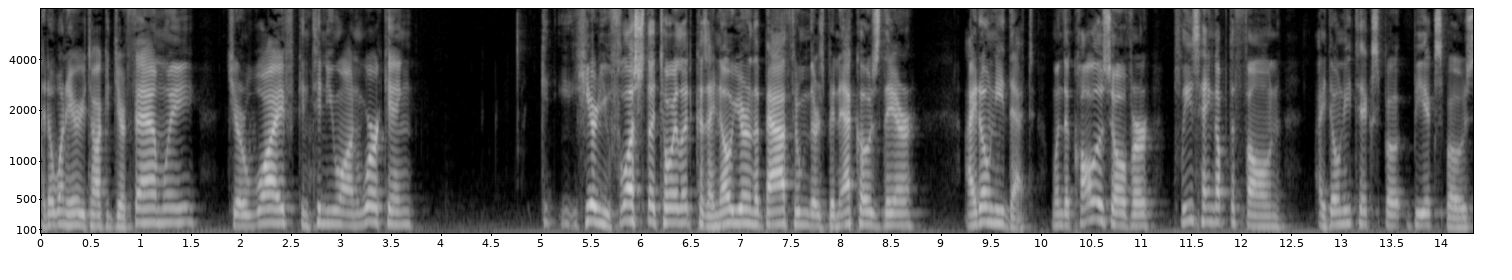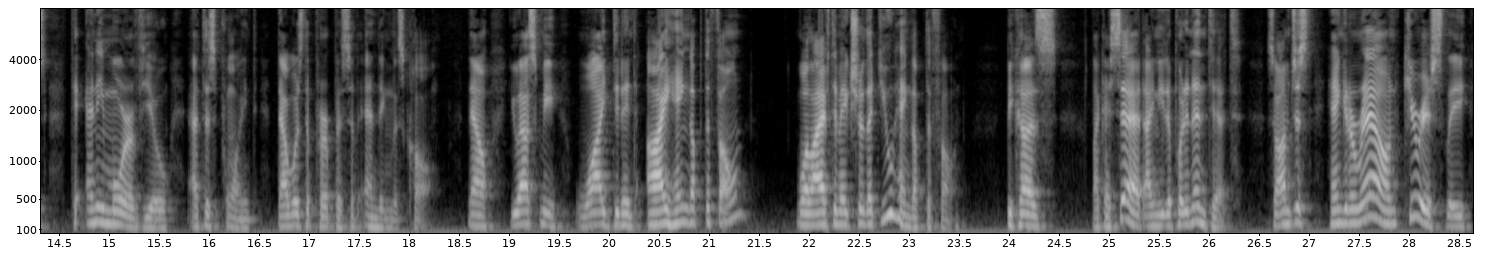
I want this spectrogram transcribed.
I don't want to hear you talking to your family, to your wife, continue on working. Hear you flush the toilet because I know you're in the bathroom. There's been echoes there. I don't need that. When the call is over, please hang up the phone. I don't need to expo- be exposed to any more of you at this point. That was the purpose of ending this call. Now, you ask me, why didn't I hang up the phone? Well, I have to make sure that you hang up the phone because, like I said, I need to put an end to it. So I'm just hanging around curiously,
